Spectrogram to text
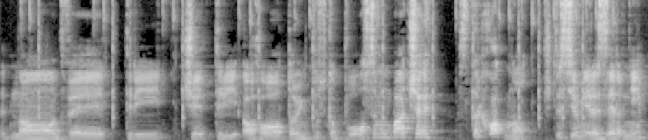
Едно, две, три, четири. Охо, той ми пуска по 8 обаче. Страхотно. Ще си имам и резервни.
